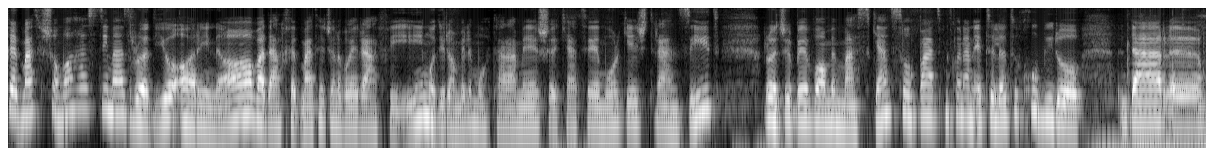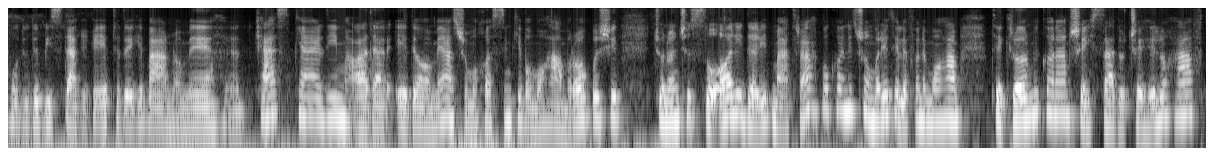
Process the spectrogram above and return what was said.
خدمت شما هستیم از رادیو آرینا و در خدمت جناب آقای رفیعی مدیرعامل محترم شرکت مورگیج ترانزیت راجع به وام مسکن صحبت می‌کنن. اطلاعات خوبی رو در حدود 20 دقیقه ابتدایی برنامه کسب کردیم و در ادامه از شما خواستیم که با ما همراه باشید. چنانچه سوالی دارید مطرح بکنید. شماره تلفن ما هم تکرار می‌کنم. 647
